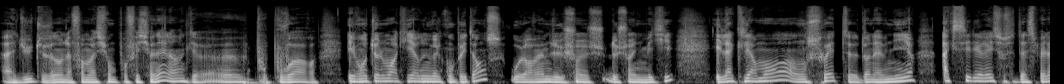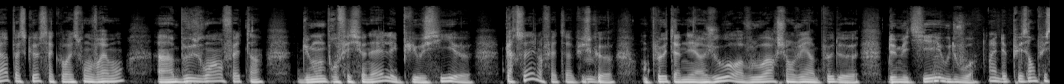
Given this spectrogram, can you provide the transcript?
adultes venant de la formation professionnelle hein, euh, pour pouvoir éventuellement acquérir de nouvelles compétences ou alors même de changer de changer de métier. Et là clairement, on souhaite dans l'avenir accélérer sur cet aspect-là parce que ça correspond vraiment à un besoin en fait hein, du monde professionnel et puis aussi euh, personnel en fait, hein, puisque on peut être amené un jour à vouloir changer un peu de de métier ou de voie. Ouais, de plus en plus.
